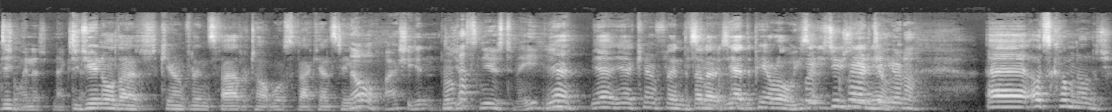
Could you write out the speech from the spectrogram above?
Did, to win it next year. did year. you know that Kieran Flynn's father taught most of that Kells team? No, I actually didn't. Did you? That's news to me. Yeah, yeah, yeah. Kieran Flynn, the Is fella, yeah, the PRO. He's, Where- he's usually where in did you here. hear that? Uh, oh, it's common knowledge.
